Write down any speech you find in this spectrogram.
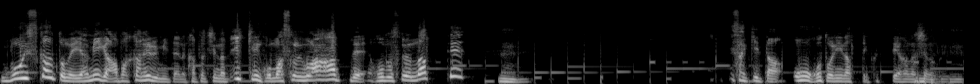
ボーイスカウトの闇が暴かれるみたいな形になって、一気にこうマスコミわーって報道するようになって、うん。さっき言った大事になっていくっていう話なの。うん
